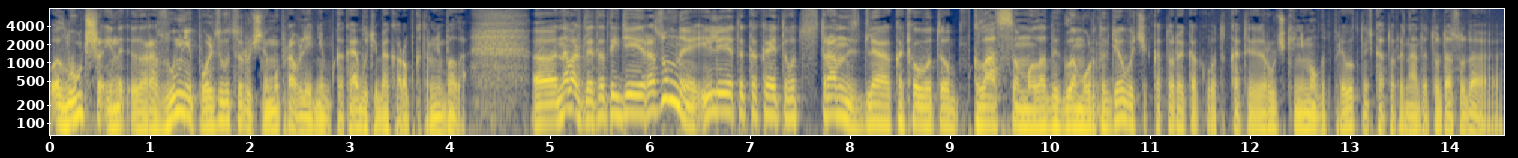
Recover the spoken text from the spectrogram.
лучше и разумнее пользоваться ручным управлением, какая бы у тебя коробка там ни была. Э, на ваш взгляд, эта идея разумная или это какая-то вот странность для какого-то класса молодых гламурных девочек, которые как вот к этой ручке не могут привыкнуть, которые надо туда-сюда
